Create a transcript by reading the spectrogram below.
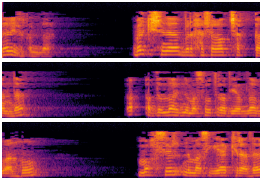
dalil qildilar bir kishini bir hasharot chaqqanda abdulloh ibn masud roziyallohu anhu muhsir nimasiga kiradi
